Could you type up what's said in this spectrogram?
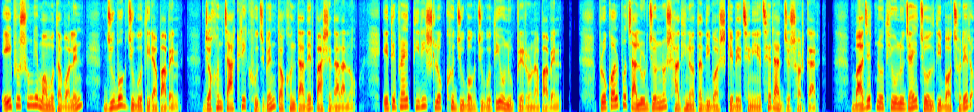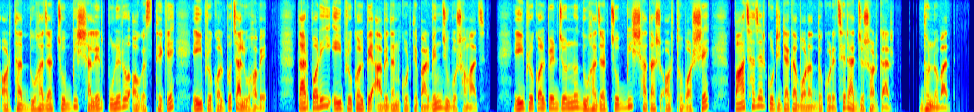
এই প্রসঙ্গে মমতা বলেন, যুবক যুবতীরা পাবেন। যখন চাকরি খুঁজবেন, তখন তাদের পাশে দাঁড়ানো। এতে প্রায় ৩০ লক্ষ যুবক যুবতী অনুপ্রেরণা পাবেন। প্রকল্প চালুর জন্য স্বাধীনতা দিবসকে বেছে নিয়েছে রাজ্য সরকার। বাজেট নথি অনুযায়ী চলতি বছরের, অর্থাৎ দু হাজার চব্বিশ সালের পনেরো অগস্ট থেকে এই প্রকল্প চালু হবে। তারপরেই এই প্রকল্পে আবেদন করতে পারবেন যুব সমাজ। এই প্রকল্পের জন্য দু হাজার চব্বিশ সাতাশ অর্থবর্ষে পাঁচ হাজার কোটি টাকা বরাদ্দ করেছে রাজ্য সরকার। ধন্যবাদ।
